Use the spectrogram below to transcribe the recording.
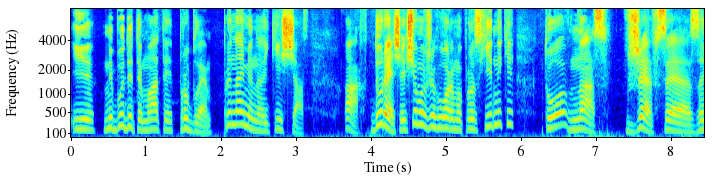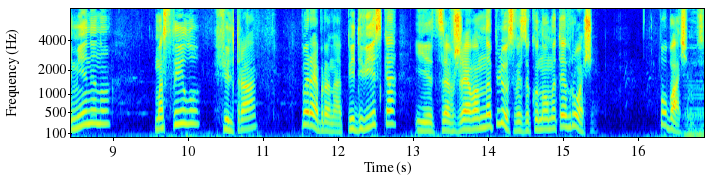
і не будете мати проблем, принаймні на якийсь час. Ах, до речі, якщо ми вже говоримо про розхідники, то в нас вже все замінено: мастило, фільтра, перебрана підвіска, і це вже вам на плюс, ви зекономите гроші. Побачимось.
